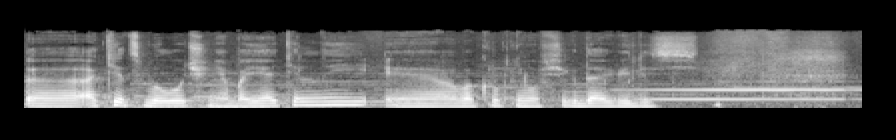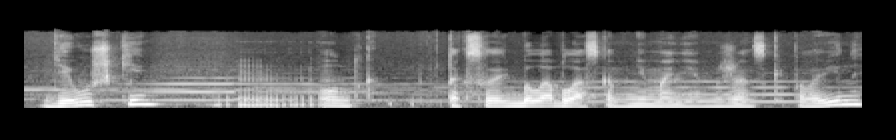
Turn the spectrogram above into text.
Э, Отец был очень обаятельный, э, вокруг него всегда вились девушки. Он, так сказать, был обласкан вниманием женской половины.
